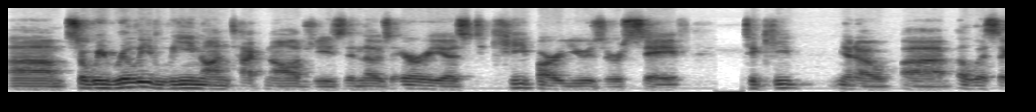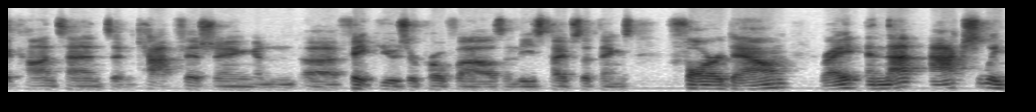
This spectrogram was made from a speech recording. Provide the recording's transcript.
Um, so we really lean on technologies in those areas to keep our users safe, to keep you know uh, illicit content and catfishing and uh, fake user profiles and these types of things far down right and that actually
